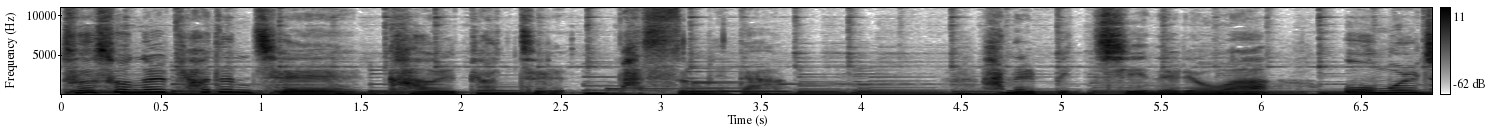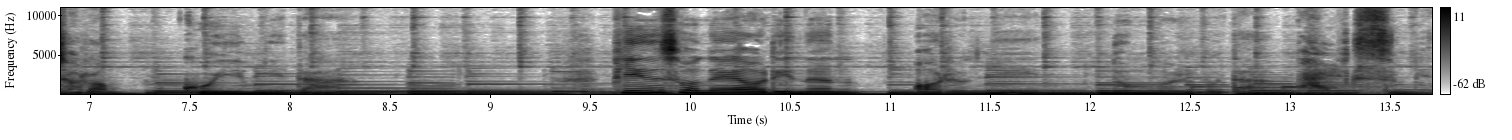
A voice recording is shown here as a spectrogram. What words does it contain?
두 손을 펴든 채 가을 볕을 받습니다. 하늘빛이 내려와 우물처럼 고입니다. 빈손에 어리는 얼음이 눈물보다 밝습니다.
